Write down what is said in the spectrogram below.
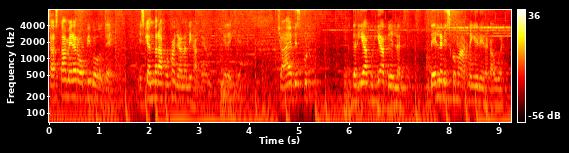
सस्ता मेरा रोप भी बोलते हैं। इसके अंदर आपको खजाना दिखाते हैं हम। ये देखिए चाय बिस्कुट दरिया बुढ़िया बेलन। बेलन इसको मारने के लिए रखा हुआ है।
